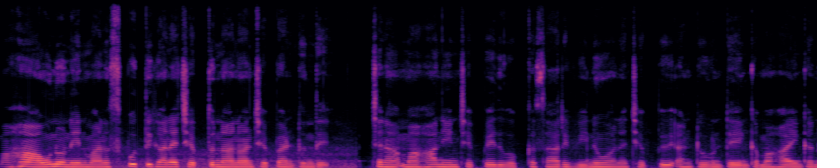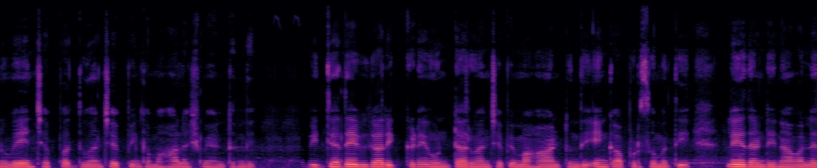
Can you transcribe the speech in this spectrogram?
మహా అవును నేను మనస్ఫూర్తిగానే చెప్తున్నాను అని చెప్పి అంటుంది. అర్చన మహా నేను చెప్పేది ఒక్కసారి విను అని చెప్పి అంటూ ఉంటే ఇంకా మహా ఇంకా నువ్వేం చెప్పొద్దు అని చెప్పి ఇంకా మహాలక్ష్మి అంటుంది. విద్యాదేవి గారు ఇక్కడే ఉంటారు అని చెప్పి మహా అంటుంది. ఇంకా అప్పుడు సుమతి లేదండి నా వల్ల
